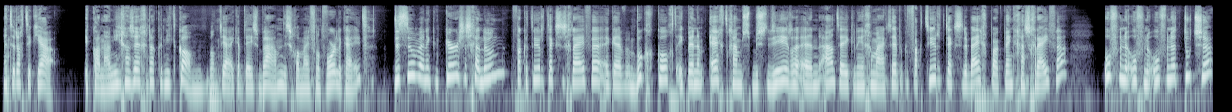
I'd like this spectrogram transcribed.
En toen dacht ik, ja, ik kan nou niet gaan zeggen dat ik het niet kan. Want ja, ik heb deze baan. Dit is gewoon mijn verantwoordelijkheid. Dus toen ben ik een cursus gaan doen, teksten schrijven. Ik heb een boek gekocht. Ik ben hem echt gaan bestuderen en aantekeningen gemaakt. Toen heb ik een teksten erbij gepakt, ben ik gaan schrijven. Oefenen, oefenen, oefenen, toetsen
